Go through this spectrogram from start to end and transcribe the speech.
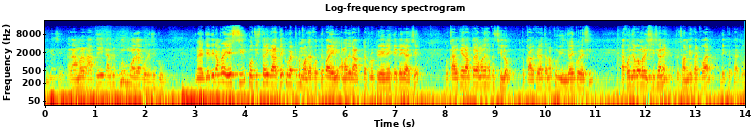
ঠিক আছে? আর আমরা রাতে কালকে খুব মজা করেছি খুব। মানে যেদিন আমরা এসছি পঁচিশ তারিখ রাতে খুব একটা মজা করতে পারিনি আমাদের রাতটা পুরো ট্রেনে কেটে গেছে। তো কালকে রাতটা আমাদের হাতে ছিল তো কালকে রাতে আমরা খুব এনজয় করেছি। এখন যাব আমরা স্টেশনে তো সঙ্গে থাকো আর দেখতে থাকো।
